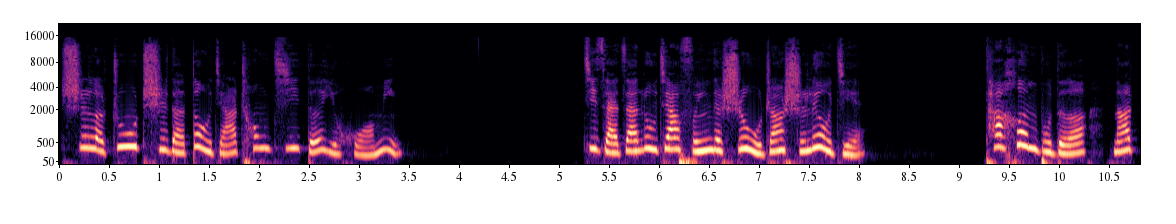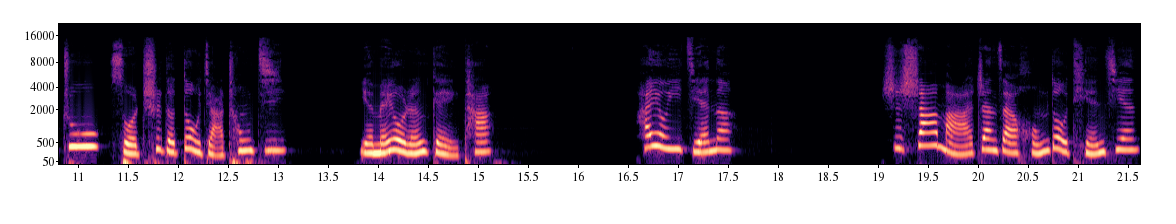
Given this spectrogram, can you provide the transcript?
吃了猪吃的豆荚充饥得以活命。记载在路加福音的十五章十六节。他恨不得拿猪所吃的豆荚充饥，也没有人给他。还有一节呢，是杀马站在红豆田间，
